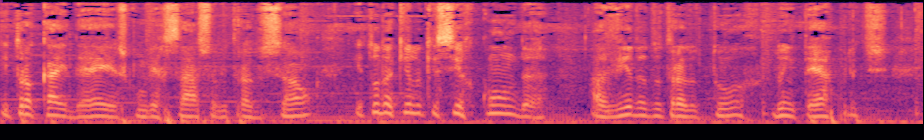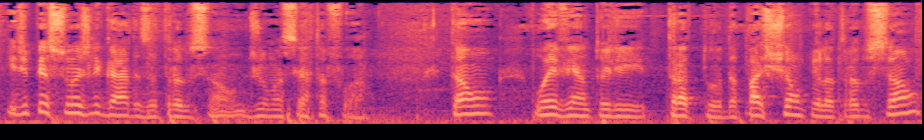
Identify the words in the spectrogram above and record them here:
e trocar ideias, conversar sobre tradução e tudo aquilo que circunda a vida do tradutor, do intérprete e de pessoas ligadas à tradução de uma certa forma. Então, o evento ele tratou da paixão pela tradução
